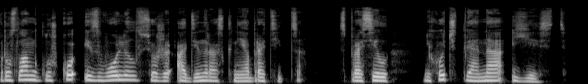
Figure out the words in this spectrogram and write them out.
Руслан Глушко изволил все же один раз к ней обратиться. Спросил, не хочет ли она есть.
